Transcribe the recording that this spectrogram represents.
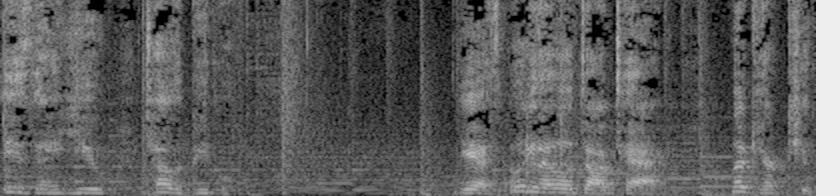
Is that you? Tell the people. Yes, but look at that little dog tag. Look how cute.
